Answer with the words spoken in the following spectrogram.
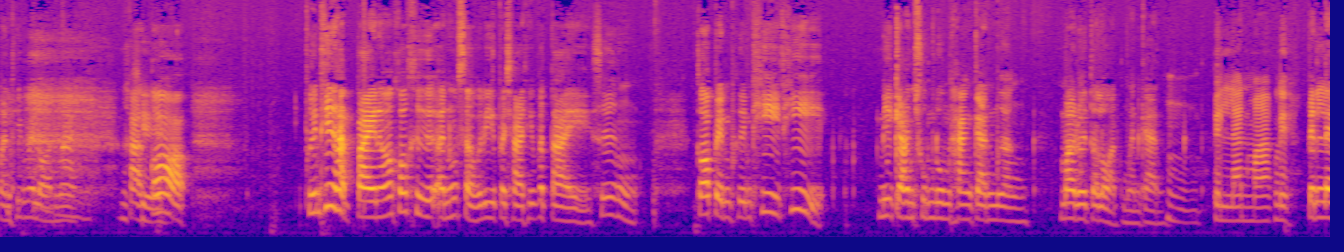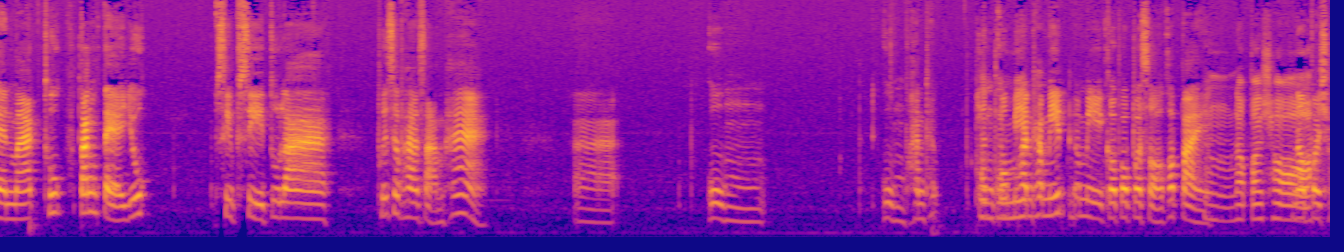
วันที่ไม่ร้อนมาก ค่ะ ก็ พื้นที่ถัดไปเนาะก็คืออนุสาวรีย์ประชาธิปไตย ซึ่งก็เป็นพื้นที่ที่มีการชุมนุมทางการเมืองมาโดยตลอดเหมือนกันเป็นแลนด์มาร์กเลย เป็นแลนด์มาร์กทุกตั้งแต่ยุคสิบสี่ตุลาพฤษภาสามห้ากลุ่ม กลุ่มพันธพันธมิตรพันธมิตรก็มีกปปสก็ไปนปชนปช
